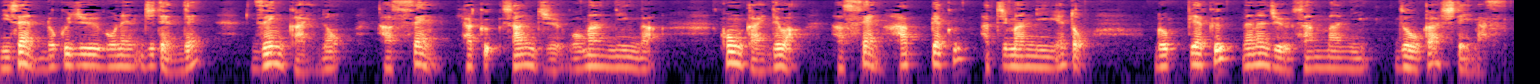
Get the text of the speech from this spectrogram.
2065年時点で前回の8135万人が今回では8808万人へと673万人増加しています。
